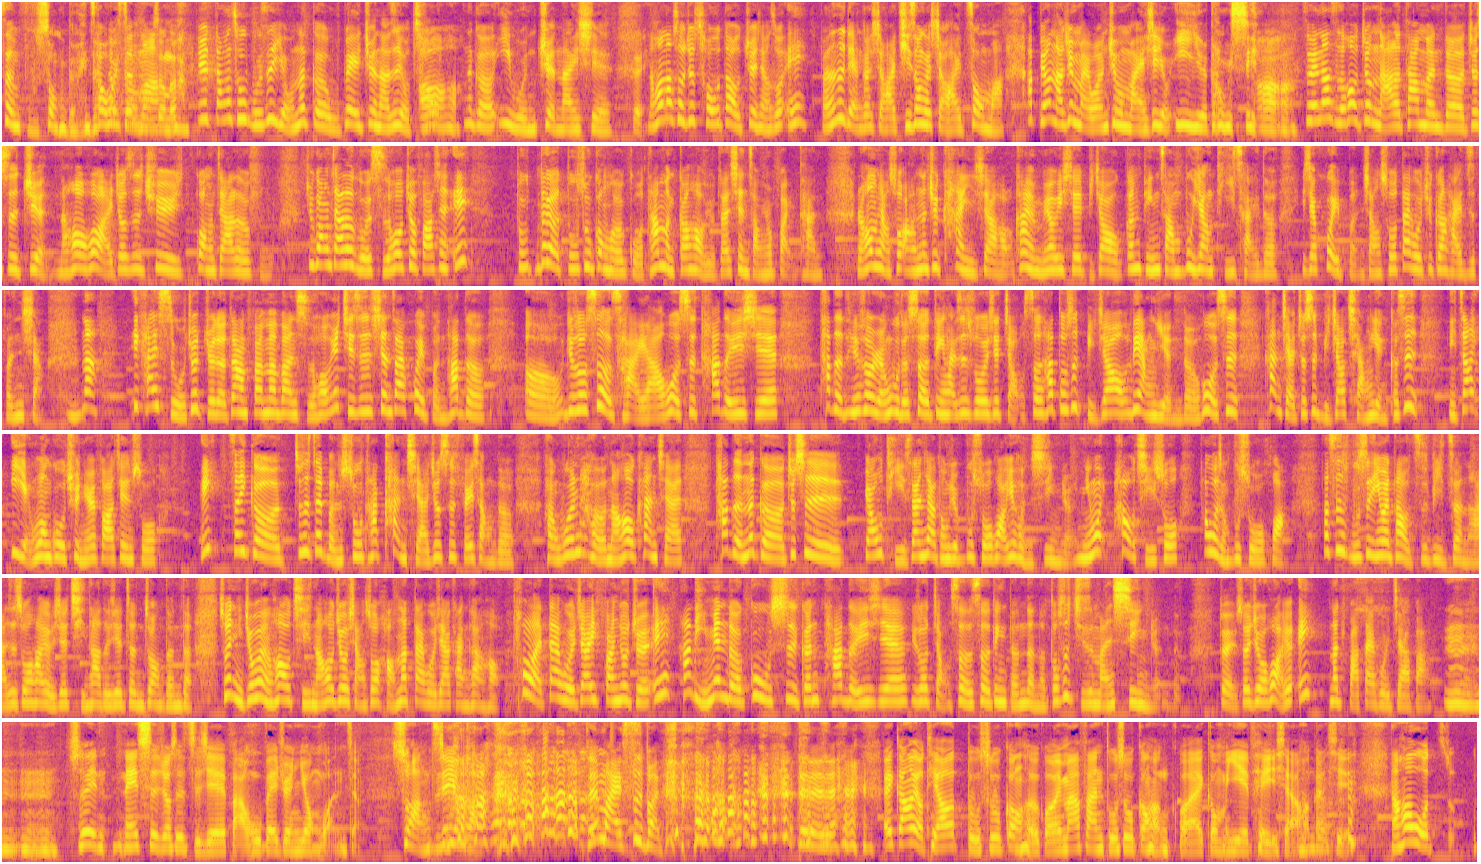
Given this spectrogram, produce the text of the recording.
政府送的，你知道为什么吗？因为当初不是有那个五倍券，还是有抽那个译文券那一些。对。然后那时候就抽到券，想说，哎、欸，反正是两个小孩，其中一个小孩中嘛，啊，不要拿去买玩具，买一些有意义的东西。嗯嗯。所以那时候就拿了他们的就是券，然后后来就是去逛家乐福，去逛家乐福的时候就发现，哎、欸。读那个读书共和国，他们刚好有在现场有摆摊，然后我们想说啊，那去看一下好了，看有没有一些比较跟平常不一样题材的一些绘本，想说带回去跟孩子分享。嗯、那一开始我就觉得这样翻翻翻的时候，因为其实现在绘本它的呃，就是说色彩啊，或者是它的一些它的，就是说人物的设定，还是说一些角色，它都是比较亮眼的，或者是看起来就是比较抢眼。可是你这样一眼望过去，你会发现说。哎，这个就是这本书，它看起来就是非常的很温和，然后看起来它的那个就是标题“山下同学不说话”又很吸引人，你会好奇说他为什么不说话？他是不是因为他有自闭症啊，还是说他有一些其他的一些症状等等？所以你就会很好奇，然后就想说好，那带回家看看好。后来带回家一翻，就觉得哎，它里面的故事跟它的一些，比如说角色设定等等的，都是其实蛮吸引人的。对，所以就后来就哎，那就把它带回家吧。嗯嗯嗯嗯。所以那一次就是直接把。把五倍券用完，这样爽，直接用完，直接买四本。对对对，哎、欸，刚刚有提到读书共和国，也麻烦读书共和国来跟我们夜配一下，好感谢。然后我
